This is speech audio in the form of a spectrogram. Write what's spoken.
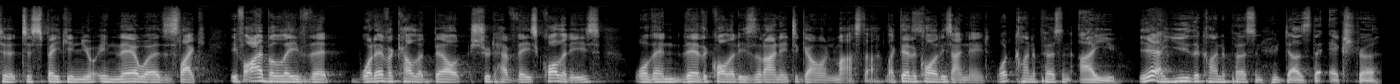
to to speak in your in their words. It's like if I believe that whatever colored belt should have these qualities, well, then they're the qualities that I need to go and master. Like they're the qualities I need. What kind of person are you? Yeah. Are you the kind of person who does the extra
